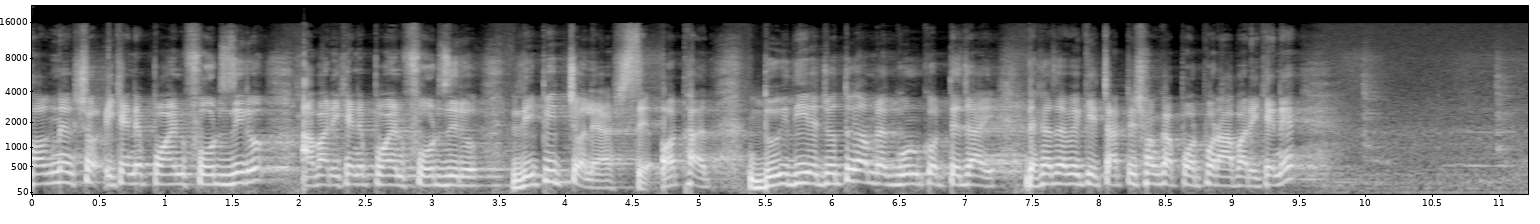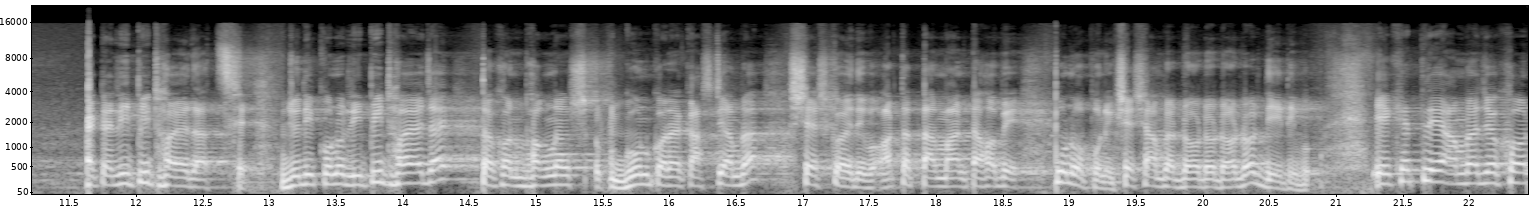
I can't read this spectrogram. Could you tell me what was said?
ভগ্নাংশ এখানে পয়েন্ট ফোর জিরো, আবার এখানে পয়েন্ট ফোর জিরো রিপিট চলে আসছে। অর্থাৎ দুই দিয়ে যতই আমরা গুণ করতে যাই, দেখা যাবে কি, চারটি সংখ্যা পরপর আবার এখানে একটা রিপিট হয়ে যাচ্ছে। যদি কোনো রিপিট হয়ে যায়, তখন ভগ্নাংশ গুণ করার কাজটি আমরা শেষ করে দেব। অর্থাৎ তার মানটা হবে পুনঃপুনিক শেষে আমরা ডট ডট ডট দিয়ে দিব। এক্ষেত্রে আমরা যখন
